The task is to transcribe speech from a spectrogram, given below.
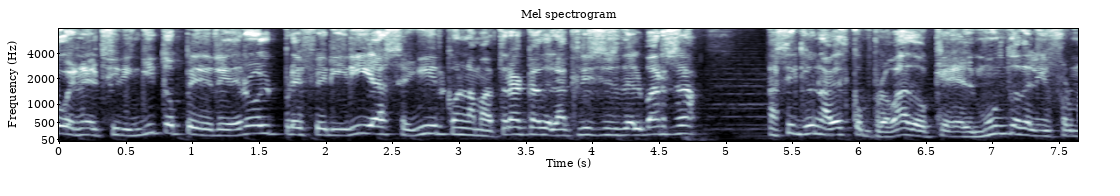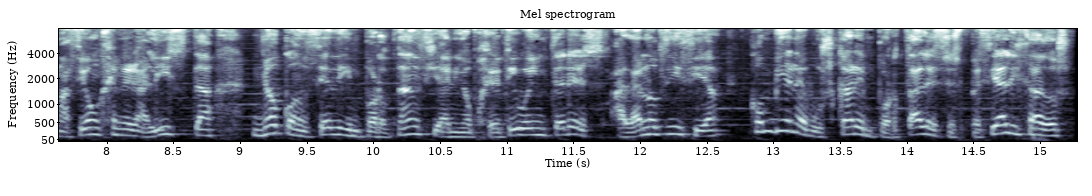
O en el chiringuito Pedrerol preferiría seguir con la matraca de la crisis del Barça. Así que una vez comprobado que el mundo de la información generalista no concede importancia ni objetivo interés a la noticia, conviene buscar en portales especializados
